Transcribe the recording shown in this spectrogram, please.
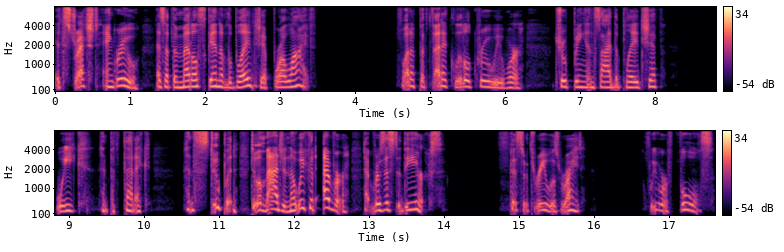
It stretched and grew, as if the metal skin of the blade ship were alive. What a pathetic little crew we were, trooping inside the blade ship. Weak and pathetic, and stupid to imagine that we could ever have resisted the Yeerks. Visser 3 was right. We were fools.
